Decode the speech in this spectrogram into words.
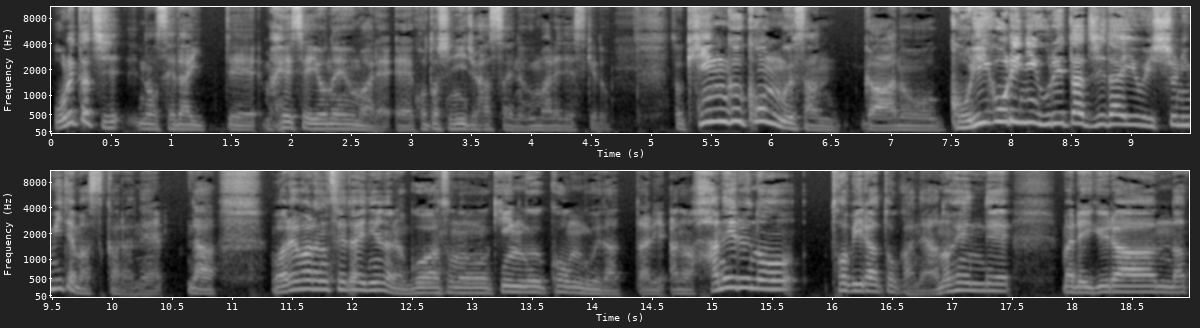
俺たちの世代って、まあ、平成4年生まれ、えー、今年28歳の生まれですけど、キングコングさんが、あの、ゴリゴリに売れた時代を一緒に見てますからね。だ我々の世代で言うなら、ごその、キングコングだったり、あの、ハネルの扉とかね、あの辺で、まあ、レギュラーになっ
